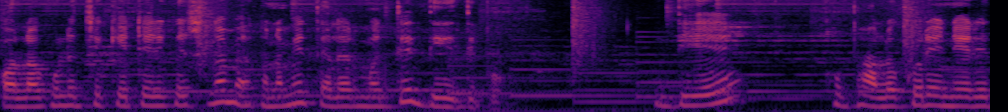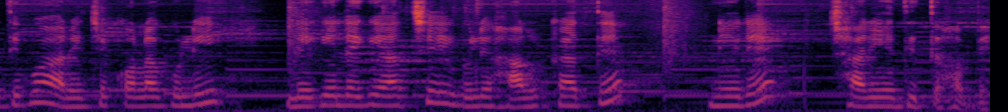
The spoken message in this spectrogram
কলাগুলো যে কেটে রেখেছিলাম এখন আমি তেলের মধ্যে দিয়ে দেব। দিয়ে খুব ভালো করে নেড়ে দেবো আর এই যে কলাগুলি লেগে লেগে আছে এগুলি হালকাতে নেড়ে ছাড়িয়ে দিতে হবে।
